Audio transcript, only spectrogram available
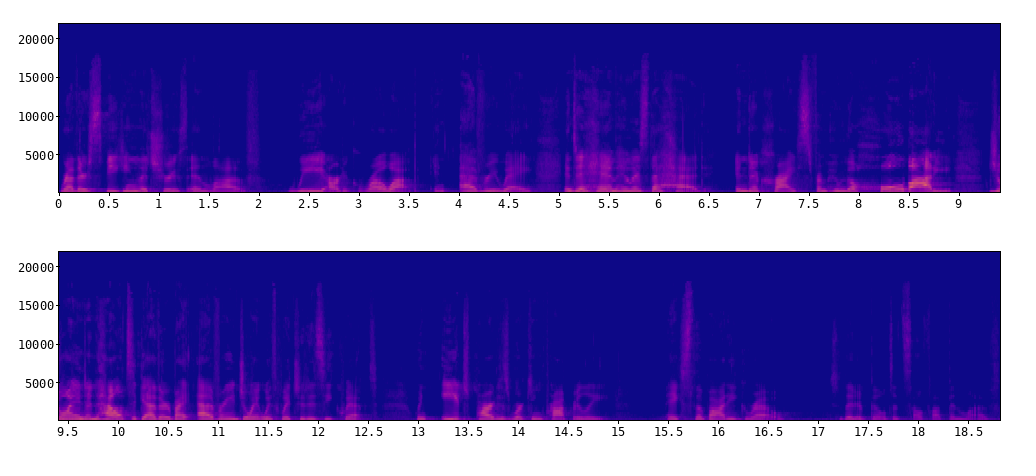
Rather, speaking the truth in love, we are to grow up in every way into Him who is the head, into Christ, from whom the whole body, joined and held together by every joint with which it is equipped, when each part is working properly, makes the body grow so that it builds itself up in love.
